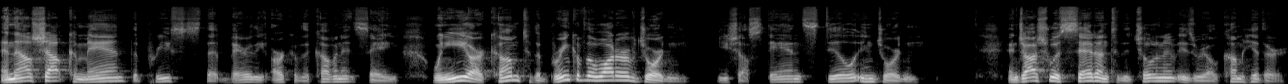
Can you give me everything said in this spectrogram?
And thou shalt command the priests that bear the ark of the covenant, saying, When ye are come to the brink of the water of Jordan, ye shall stand still in Jordan. And Joshua said unto the children of Israel, Come hither,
